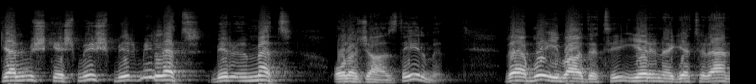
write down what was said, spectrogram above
gelmiş geçmiş bir millet, bir ümmet olacağız değil mi? Ve bu ibadeti yerine getiren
